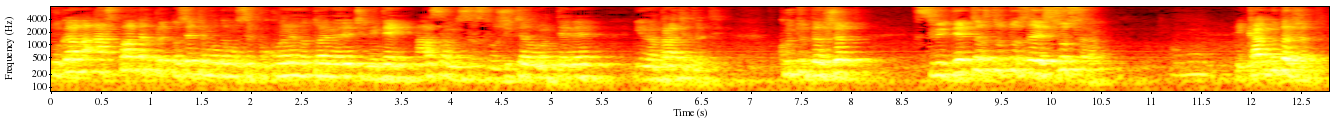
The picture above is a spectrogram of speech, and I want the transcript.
Тогава аз паднах пред носете му да му се поклоня, но той ме рече, не аз съм съслужител на тебе и на братята ти, които държат свидетелството за Исуса. И как го държат?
